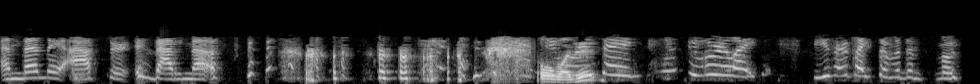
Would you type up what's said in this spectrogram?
and then they asked her, "Is that enough?" oh, was it? Saying, people were like, "These are like some of the most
